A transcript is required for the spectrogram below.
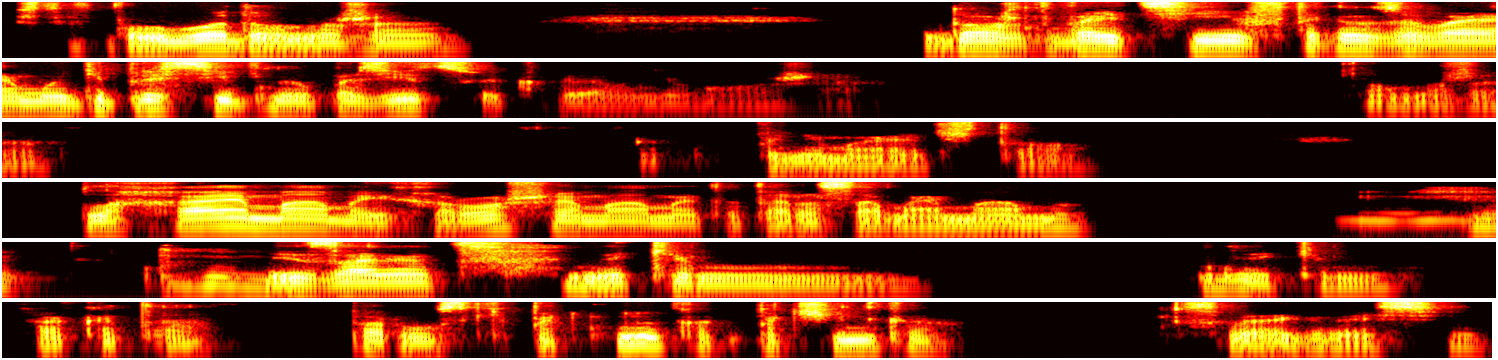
что в полгода он уже должен войти в так называемую депрессивную позицию, когда у него уже он уже понимает, что плохая мама и хорошая мама – это та же самая мама. И занят неким, неким, как это по-русски, ну, как починка своей агрессии.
